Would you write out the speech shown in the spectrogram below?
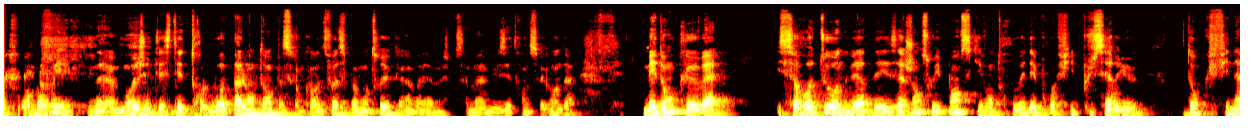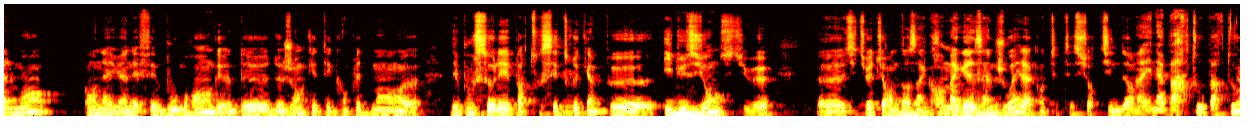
bon, bah oui, euh, moi j'ai testé trop... pas longtemps parce qu'encore une fois, c'est pas mon truc. Hein, ça m'a amusé 30 secondes. Mais donc, bah, ils se retournent vers des agences où ils pensent qu'ils vont trouver des profils plus sérieux. Donc finalement, on a eu un effet boomerang de, de gens qui étaient complètement euh, déboussolés par tous ces mmh. trucs un peu euh, illusions, si tu veux, euh, si tu veux, tu rentres dans un grand magasin de jouets, là, quand tu étais sur Tinder, il y en a partout, partout.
